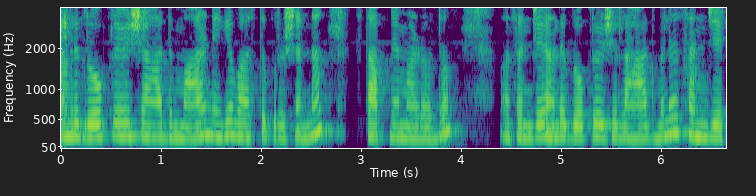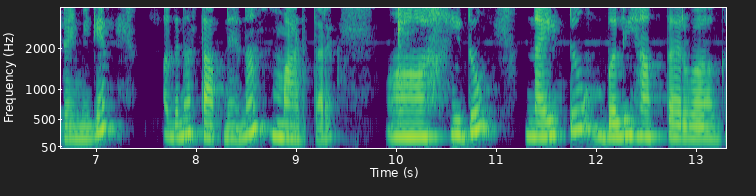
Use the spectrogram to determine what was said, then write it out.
ಅಂದರೆ ಗೃಹಪ್ರವೇಶ ಆದ ಮಾರನೆಗೆ ವಾಸ್ತು ಪುರುಷನ ಸ್ಥಾಪನೆ ಮಾಡೋದು. ಸಂಜೆ, ಅಂದರೆ ಗೃಹ ಪ್ರವೇಶ ಎಲ್ಲ ಆದಮೇಲೆ ಸಂಜೆ ಟೈಮಿಗೆ ಅದನ್ನು ಸ್ಥಾಪನೆಯನ್ನು ಮಾಡ್ತಾರೆ. ಇದು ನೈಟು ಬಲಿ ಹಾಕ್ತಾ ಇರುವಾಗ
